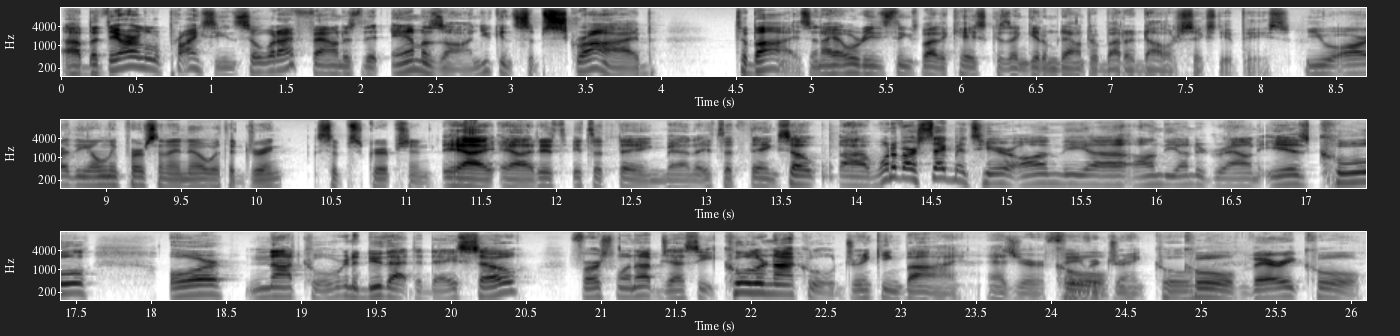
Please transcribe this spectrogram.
Uh, but they are a little pricey. And so what I found is that Amazon you can subscribe to Bais, and I order these things by the case because I can get them down to about a dollar sixty a piece. you are the only person I know with a drink subscription. Yeah, yeah, it's it's a thing, man. It's a thing. So uh, one of our segments here on the uh, on the underground is cool or not cool. We're gonna do that today. So first one up, Jesse. Cool or not cool? Drinking Bai as your favorite drink. Cool. Cool, very cool.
